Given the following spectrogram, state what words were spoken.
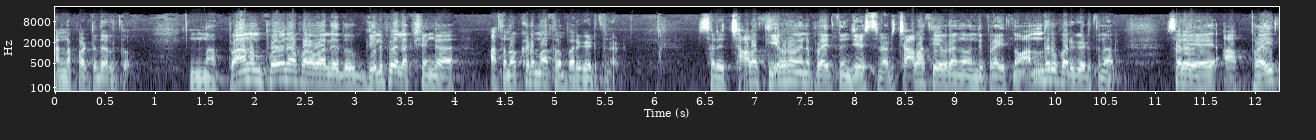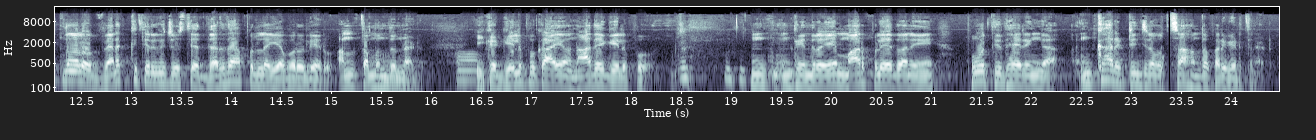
అన్న పట్టుదలతో. నా ప్రాణం పోయినా పర్వాలేదు గెలిపే లక్ష్యంగా అతను ఒక్కడు మాత్రం పరిగెడుతున్నాడు. సరే చాలా తీవ్రమైన ప్రయత్నం చేస్తున్నాడు చాలా తీవ్రంగా ఉంది ప్రయత్నం అందరూ పరిగెడుతున్నారు. సరే ఆ ప్రయత్నంలో వెనక్కి తిరిగి చూస్తే దరిదాపుల్లో ఎవరూ లేరు అంత ముందున్నాడు. ఇక గెలుపు ఖాయం నాదే గెలుపు. ఇంక- ఇందులో ఏం మార్పు లేదు అని పూర్తి ధైర్యంగా ఇంకా రెట్టించిన ఉత్సాహంతో పరిగెడుతున్నాడు.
